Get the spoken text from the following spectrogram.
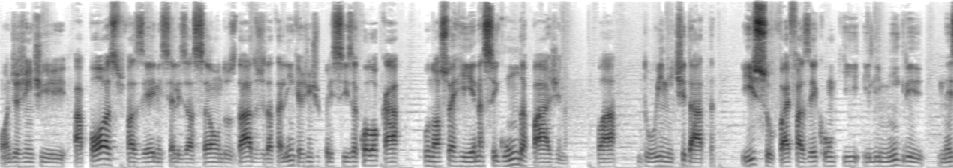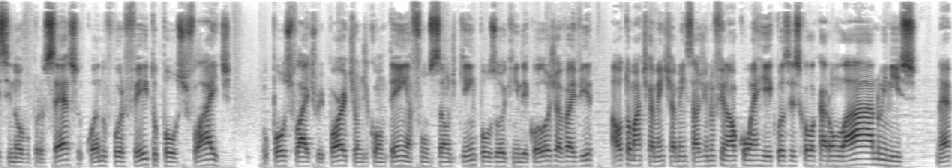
onde a gente, após fazer a inicialização dos dados de datalink, a gente precisa colocar o nosso RE na segunda página lá do init data. Isso vai fazer com que ele migre nesse novo processo quando for feito o post-flight, o post-flight report, onde contém a função de quem pousou e quem decolou, já vai vir automaticamente a mensagem no final com o RE que vocês colocaram lá no início, né?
